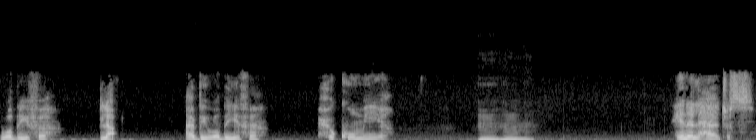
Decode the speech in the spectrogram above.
وظيفة لا. أبي وظيفة حكومية. هنا الهاجس.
